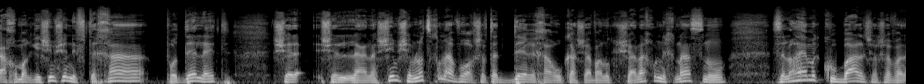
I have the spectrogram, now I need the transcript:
אנחנו מרגישים שנפתחה פה דלת של, של לאנשים שהם לא צריכים לעבור עכשיו את הדרך הארוכה שעברנו. כשאנחנו נכנסנו, זה לא היה מקובל שעכשיו, אה,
